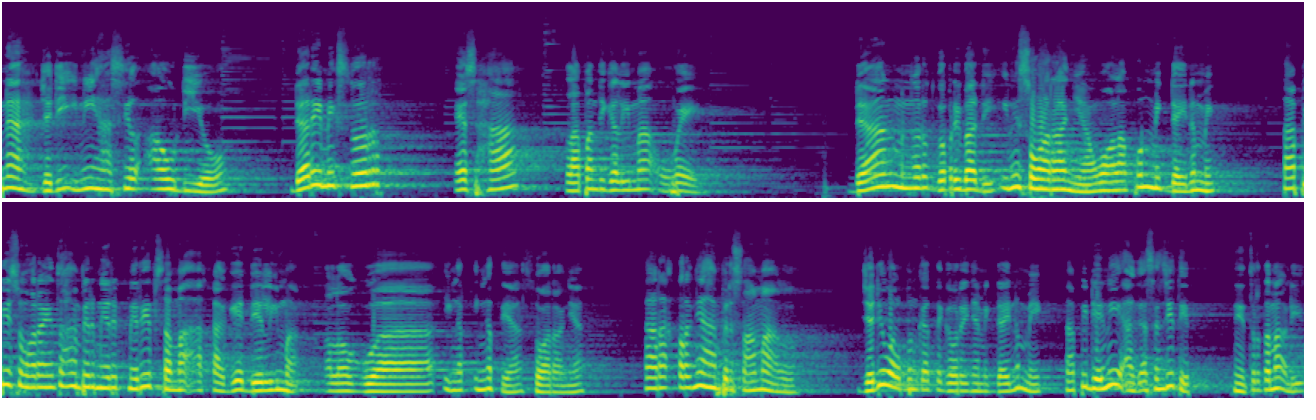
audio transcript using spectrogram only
Nah, jadi ini hasil audio dari mixer SH835W. Dan menurut gue pribadi, ini suaranya walaupun mic dynamic, tapi suaranya itu hampir mirip-mirip sama AKG D5. Kalau gue inget-inget ya suaranya, karakternya hampir sama loh. Jadi walaupun kategorinya mic dynamic, tapi dia ini agak sensitif. Nih terutama di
